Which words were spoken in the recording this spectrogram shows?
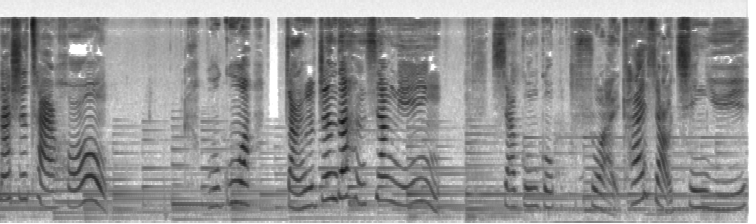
那是彩虹。不过，长得真的很像您。虾公公甩开小青鱼，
